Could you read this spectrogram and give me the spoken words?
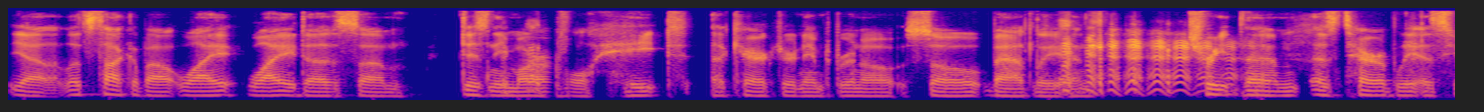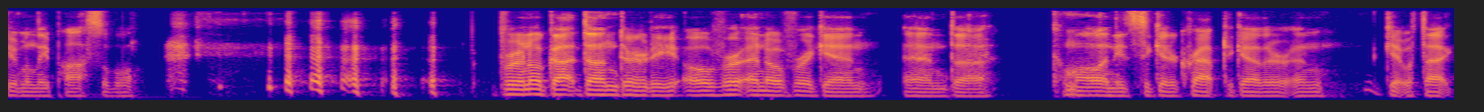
Yeah, let's talk about why why does um, Disney Marvel hate a character named Bruno so badly and treat them as terribly as humanly possible. Bruno got done dirty over and over again, and uh, Kamala needs to get her crap together and get with that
